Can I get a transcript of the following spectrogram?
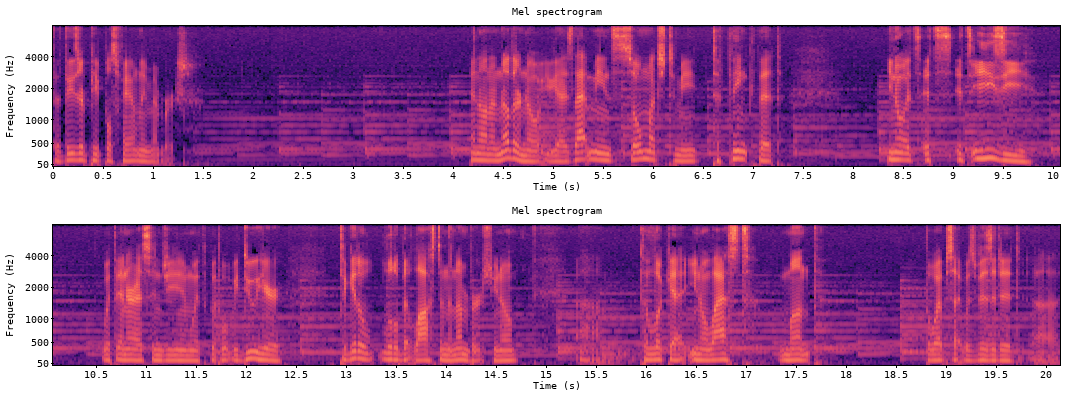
that these are people's family members. And on another note, you guys, that means so much to me to think that you know, it's it's it's easy with NRSNG and with, with what we do here to get a little bit lost in the numbers, you know. Um, to look at, you know, last month, the website was visited uh,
